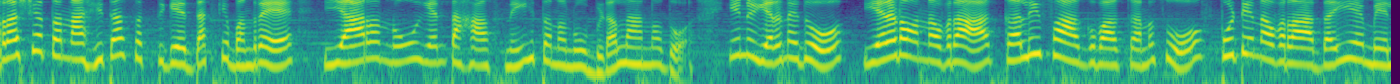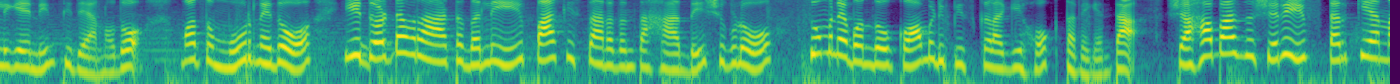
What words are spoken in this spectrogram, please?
ರಷ್ಯಾ ತನ್ನ ಹಿತಾಸಕ್ತಿಗೆ ಧಕ್ಕೆ ಬಂದ್ರೆ ಯಾರನ್ನು ಎಂತಹ ಸ್ನೇಹಿತನನ್ನು ಬಿಡಲ್ಲ ಅನ್ನೋದು. ಇನ್ನು ಎರಡನೇದು ಎರಡೋನ್ ಅವರ ಖಲೀಫಾ ಆಗುವ ಕನಸು ಪುಟಿನ್ ಅವರ ದಯೆ ಮೇಲಿಗೆ ನಿಂತಿದೆ ಅನ್ನೋದು. ಮತ್ತು ಮೂರನೇದು ಈ ದೊಡ್ಡವರ ಆಟದಲ್ಲಿ ಪಾಕಿಸ್ತಾನದಂತಹ ದೇಶಗಳು ಸುಮ್ಮನೆ ಬಂದು ಕಾಮಿಡಿ ಪೀಸ್ಗಳಾಗಿ ಹೋಗ್ತವೆ ಅಂತ. ಶಹಬಾಜ್ ಶರೀಫ್ ಟರ್ಕಿಯನ್ನ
